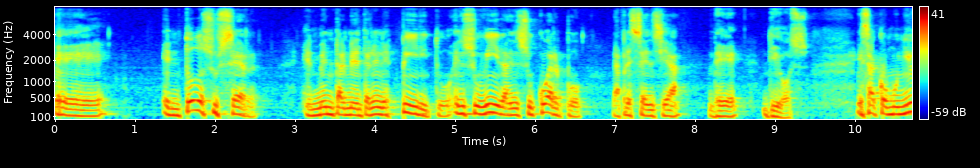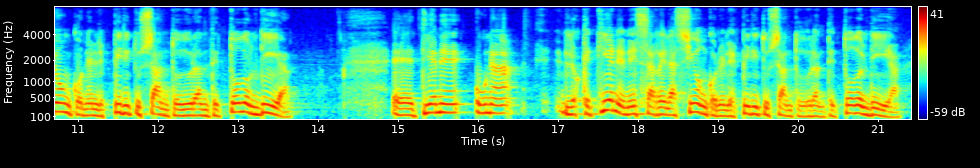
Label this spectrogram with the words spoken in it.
eh, en todo su ser, en mentalmente, en el espíritu, en su vida, en su cuerpo, la presencia de Dios. Esa comunión con el Espíritu Santo durante todo el día tiene una los que tienen esa relación con el Espíritu Santo durante todo el día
